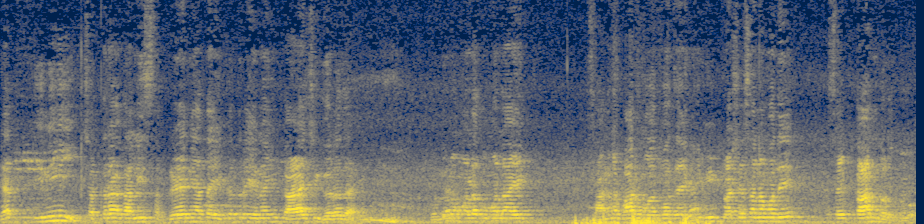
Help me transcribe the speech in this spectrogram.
या तिन्ही छत्राखाली सगळ्यांनी आता एकत्र येणं ही काळाची गरज आहे. म्हणून मला तुम्हाला एक सांगणं फार महत्त्वाचं आहे की मी प्रशासनामध्ये साहेब काम करतो.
